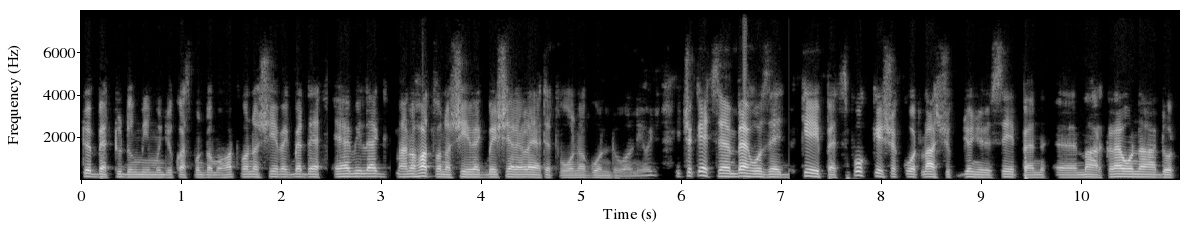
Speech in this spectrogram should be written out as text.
többet tudunk, mint mondjuk azt mondom a 60-as években, de elvileg már a 60-as években is erre lehetett volna gondolni, hogy itt csak egyszerűen behoz egy képet Spock, és akkor ott lássuk gyönyörű szépen eh, Mark Leonardot,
